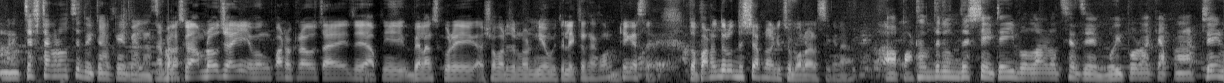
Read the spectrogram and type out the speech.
মানে চেষ্টা করা হচ্ছে দুইটাকে ব্যালেন্স ব্যালেন্স আমরাও চাই এবং পাঠকরাও চায় যে আপনি ব্যালেন্স করে সবার জন্য নিয়মিত লিখতে থাকুন ঠিক আছে? তো পাঠকদের উদ্দেশ্যে আপনার কিছু বলার আছে কিনা? পাঠকদের উদ্দেশ্যে এটাই বলার আছে যে বই পড়াকে আপনারা ট্রেন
